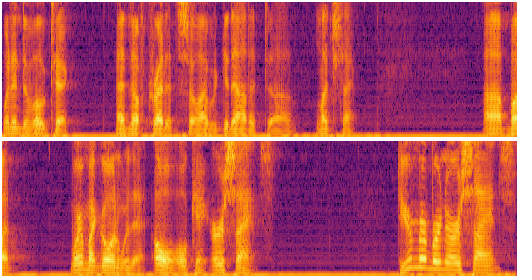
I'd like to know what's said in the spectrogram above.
Went into Votech. Had enough credits, so I would get out at uh, lunchtime. Uh, but where am I going with that? Oh, okay, earth science. Do you remember in earth science?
